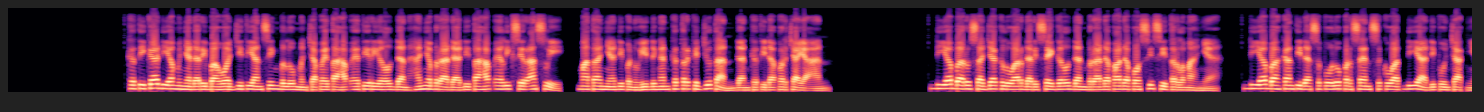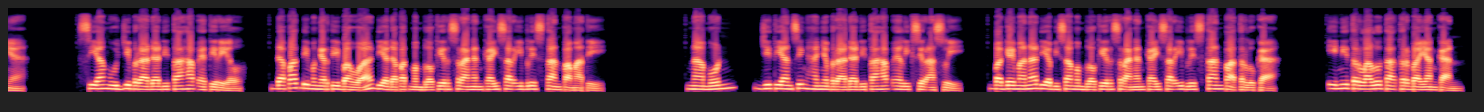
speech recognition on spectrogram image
Ketika dia menyadari bahwa Ji Tianxing belum mencapai tahap etiril dan hanya berada di tahap eliksir asli, matanya dipenuhi dengan keterkejutan dan ketidakpercayaan. Dia baru saja keluar dari segel dan berada pada posisi terlemahnya. Dia bahkan tidak 10% sekuat dia di puncaknya. Siang Wuji berada di tahap etiril. Dapat dimengerti bahwa dia dapat memblokir serangan Kaisar Iblis tanpa mati. Namun, Jitiansing hanya berada di tahap eliksir asli. Bagaimana dia bisa memblokir serangan Kaisar Iblis tanpa terluka? Ini terlalu tak terbayangkan.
